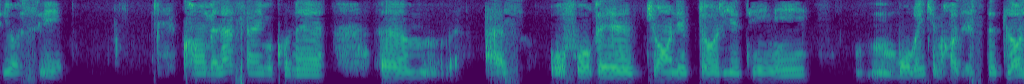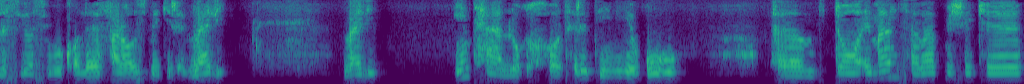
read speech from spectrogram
سیاسی کاملا سعی می‌کنه از افق جانبداری دینی موقعی که می‌خواد استدلال سیاسی بکنه فراز بگیره. ولی ولی این تعلق خاطر دینی او دائما سبب میشه که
